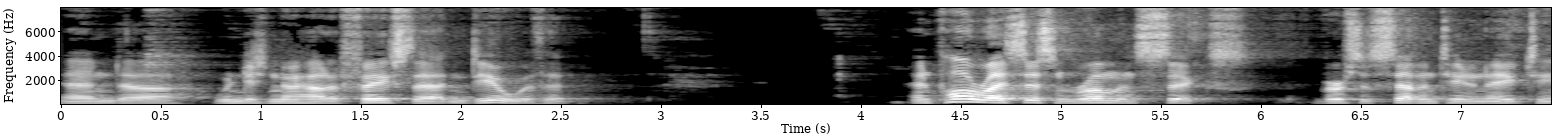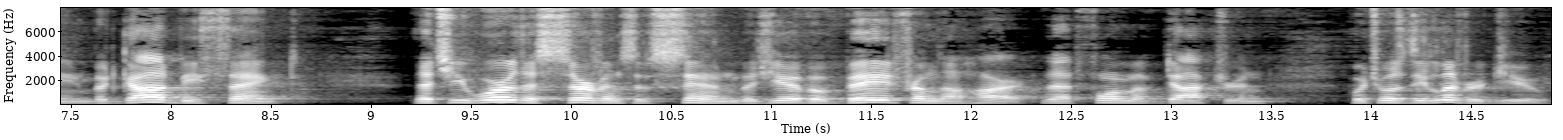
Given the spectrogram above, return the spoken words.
And uh, we need to know how to face that and deal with it. And Paul writes this in Romans 6, verses 17 and 18 But God be thanked that ye were the servants of sin, but ye have obeyed from the heart that form of doctrine which was delivered you.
